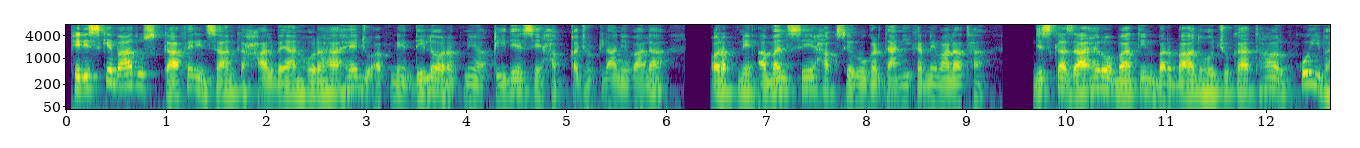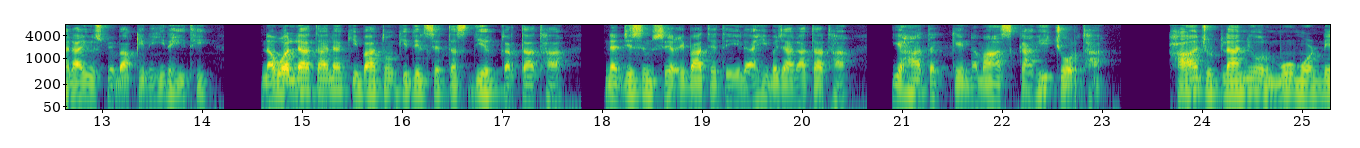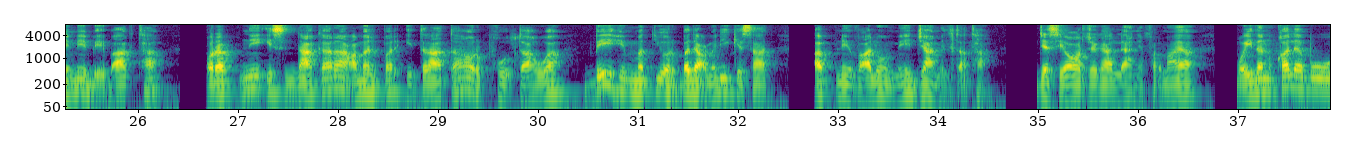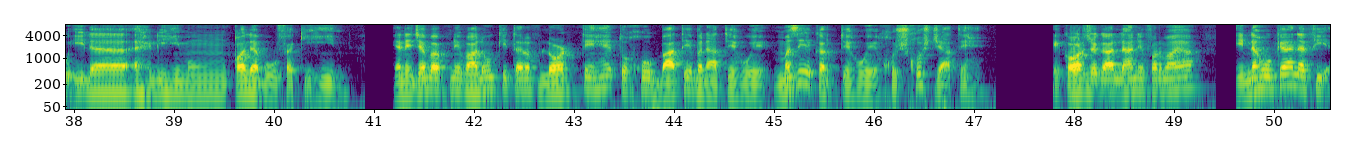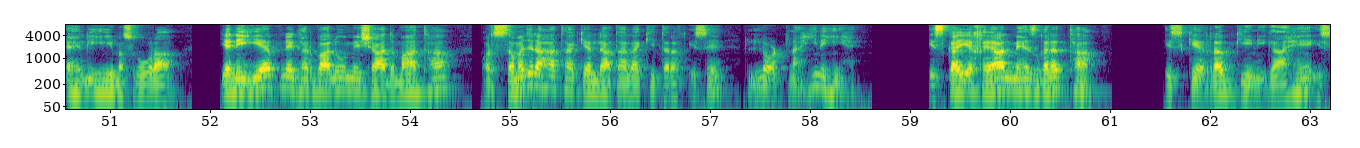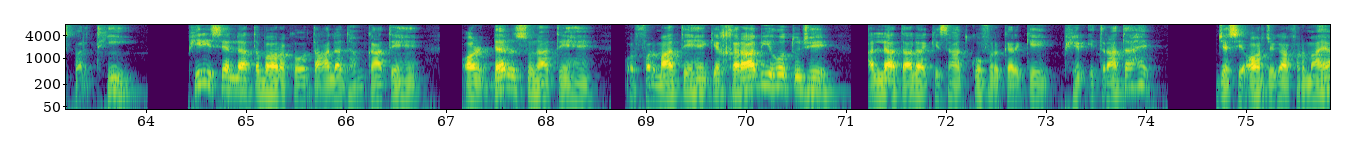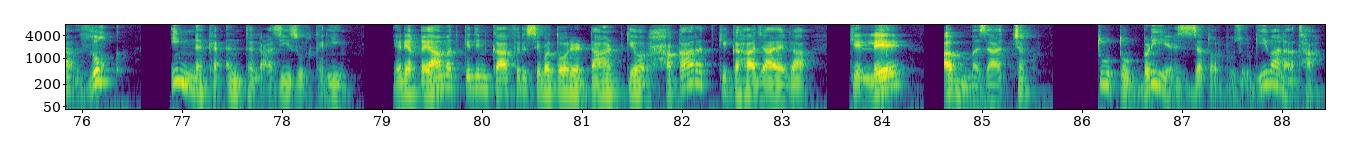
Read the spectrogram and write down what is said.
پھر اس کے بعد اس کافر انسان کا حال بیان ہو رہا ہے جو اپنے دل اور اپنے عقیدے سے حق کا جھٹلانے والا اور اپنے عمل سے حق سے روگردانی کرنے والا تھا، جس کا ظاہر و باطن برباد ہو چکا تھا اور کوئی بھلائی اس میں باقی نہیں رہی تھی۔ نہ وہ اللہ تعالیٰ کی باتوں کی دل سے تصدیق کرتا تھا، نہ جسم سے عبادت الہی بجا لاتا تھا۔ یہاں تک کہ نماز کا بھی چور تھا۔ ہاں جھٹلانے اور منہ مو موڑنے میں بے باک تھا۔ اور اپنی اس ناکارہ عمل پر اتراتا اور پھولتا ہوا بے ہمتی اور بدعملی کے ساتھ اپنے والوں میں جا ملتا تھا۔ جیسے اور جگہ اللہ نے فرمایا وَإِذَنْ قَلَبُوا إِلَىٰ أَهْلِهِمُ قَلَبُوا فَكِهِينَ۔ یعنی جب اپنے والوں کی طرف لوٹتے ہیں تو خوب باتیں بناتے ہوئے، مزے کرتے ہوئے خوش خوش جاتے ہیں۔ ایک اور جگہ اللہ نے فرمایا انََََََََََََََََََََََََََََََََََََََََََََََََََََََََََََََََ فِي أَهْلِهِ مَسْرُورًا۔ یعنی یہ اپنے گھر والوں میں شادماں تھا۔ اور سمجھ رہا تھا کہ اللہ تعالیٰ کی طرف اسے لوٹنا ہی نہیں ہے۔ اس کا یہ خیال محض غلط تھا۔ اس کے رب کی نگاہیں اس پر تھیں۔ پھر اسے اللہ تبارک و تعالیٰ دھمکاتے ہیں اور ڈر سناتے ہیں اور فرماتے ہیں کہ خرابی ہو تجھے۔ اللہ تعالیٰ کے ساتھ کفر کر کے پھر اتراتا ہے۔ جیسے اور جگہ فرمایا، ذق، انک انت العزیز الکریم۔ یعنی قیامت کے دن کافر سے بطور ڈانٹ کے اور حقارت کے کہا جائے گا کہ لے اب مزہ چک تو تو بڑی عزت اور بزرگی والا تھا۔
